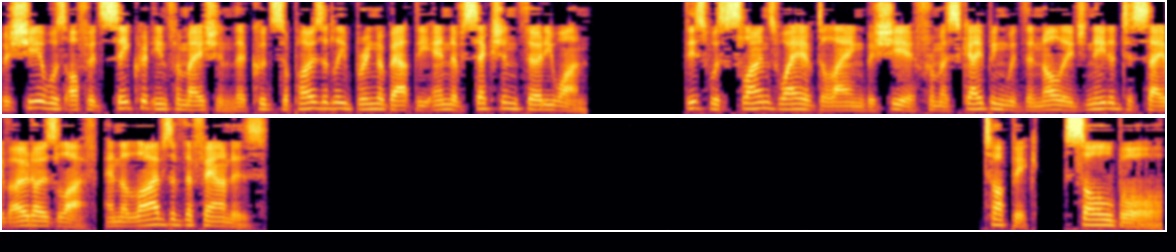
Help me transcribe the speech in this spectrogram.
Bashir was offered secret information that could supposedly bring about the end of Section 31. This was Sloan's way of delaying Bashir from escaping with the knowledge needed to save Odo's life, and the lives of the founders. Solbor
